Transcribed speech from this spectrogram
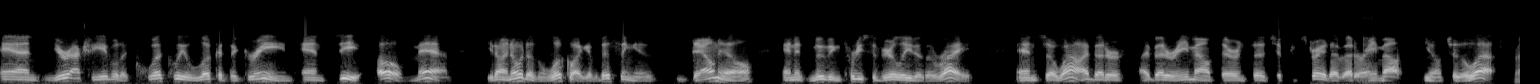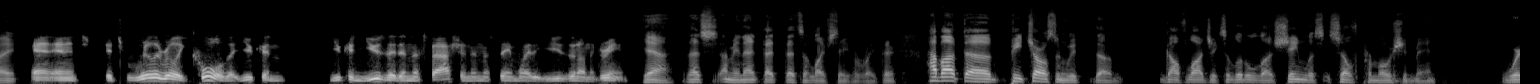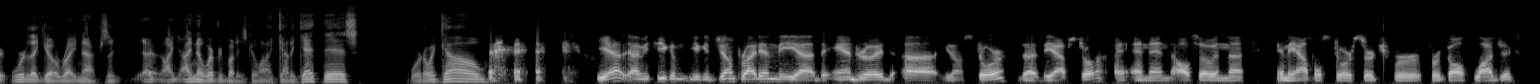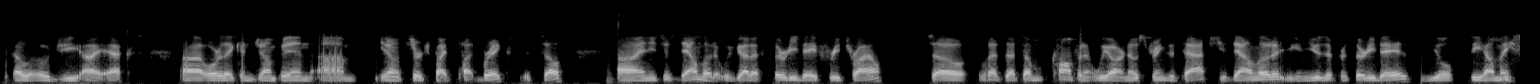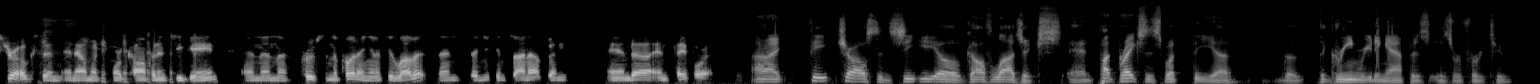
and you're actually able to quickly look at the green and see, oh man, you know, I know it doesn't look like it, but this thing is downhill and it's moving pretty severely to the right. And so, wow, I better, I better aim out there instead of chipping straight. I better aim out, you know, to the left. Right. And, and it's, it's really, really cool that you can, you can use it in this fashion in the same way that you use it on the green. Yeah, that's. I mean that that that's a lifesaver right there. How about uh, Pete Charleston with um, GolfLogix a little uh, shameless self promotion, man. Where where do they go right now? Because I, I know everybody's going. I got to get this. Where do I go? yeah, I mean, so you can you can jump right in the uh, the Android uh, you know store, the the App Store, and then also in the in the Apple Store. Search for for GolfLogix, L O G I X uh, or they can jump in, um, you know, search by Putt Breaks itself, uh, and you just download it. We've got a 30 day free trial. So that, that's how confident we are. No strings attached. You download it. You can use it for 30 days. You'll see how many strokes and, and how much more confidence you gain. And then the proof's in the pudding. And if you love it, then, then you can sign up and, and, uh, and pay for it. All right. Pete Charleston, CEO, of GolfLogix, and Putt Breaks is what the, uh, the, the green reading app is, is referred to.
